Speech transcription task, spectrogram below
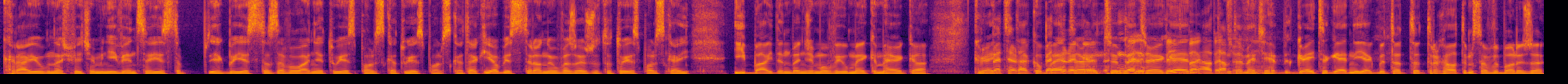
kraju na świecie mniej więcej jest to, jakby jest to zawołanie tu jest Polska, tu jest Polska, tak? I obie strony uważają, że to tu jest Polska i, i Biden będzie mówił make America great, better, tak, o better, better czy better again, a tamten będzie great again i jakby to, to trochę o tym są wybory, że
